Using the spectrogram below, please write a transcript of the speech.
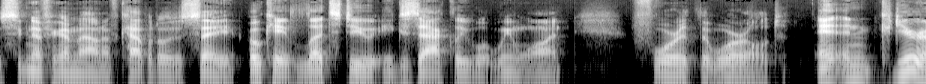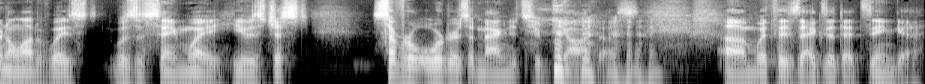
significant amount of capital to say, okay, let's do exactly what we want for the world. And, and Kadir, in a lot of ways, was the same way. He was just several orders of magnitude beyond us um, with his exit at Zynga.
